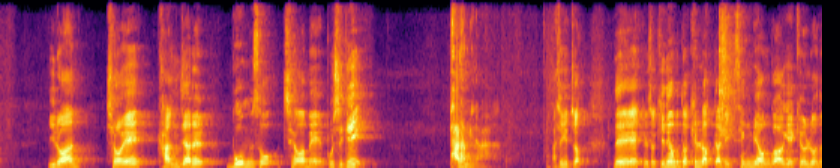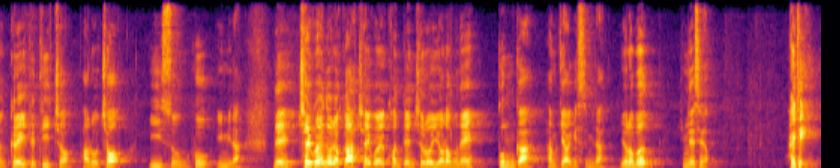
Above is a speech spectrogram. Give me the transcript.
이러한 저의 강좌를 몸소 체험해 보시기 바랍니다. 아시겠죠? 네, 그래서 기념부터 킬러까지 생명과학의 결론은 그레이트 티처 바로 저 이승후입니다. 네, 최고의 노력과 최고의 콘텐츠로 여러분의 꿈과 함께 하겠습니다. 여러분 힘내세요. 화이팅!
